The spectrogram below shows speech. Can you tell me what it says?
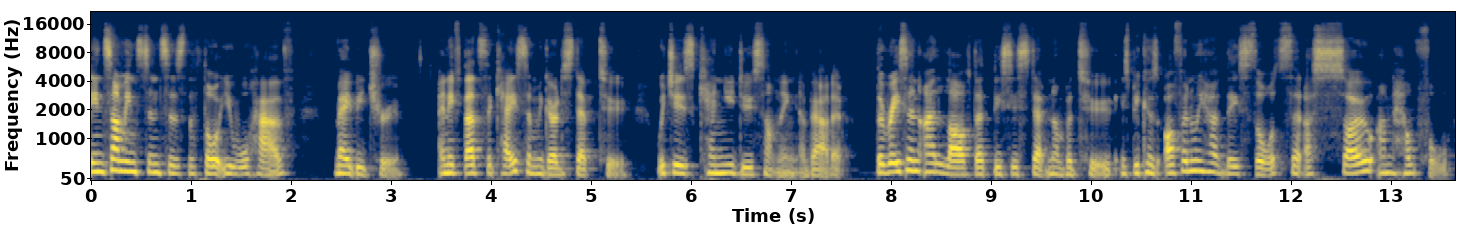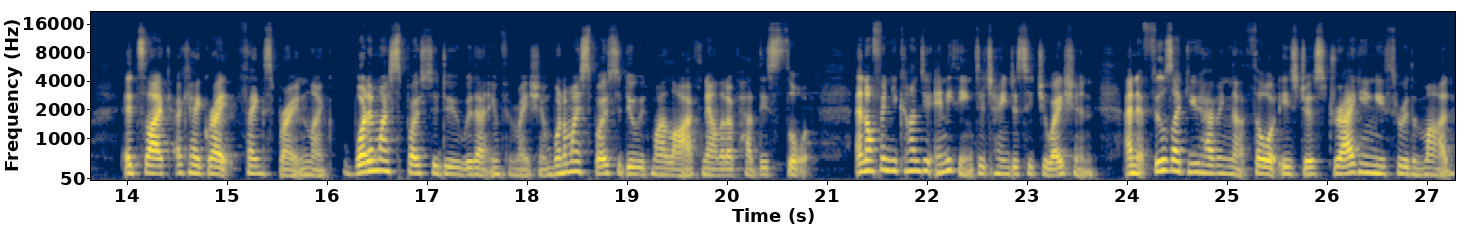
In some instances, the thought you will have may be true. And if that's the case, then we go to step two, which is can you do something about it? The reason I love that this is step number two is because often we have these thoughts that are so unhelpful. It's like, okay, great, thanks, brain. Like, what am I supposed to do with that information? What am I supposed to do with my life now that I've had this thought? And often you can't do anything to change a situation. And it feels like you having that thought is just dragging you through the mud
